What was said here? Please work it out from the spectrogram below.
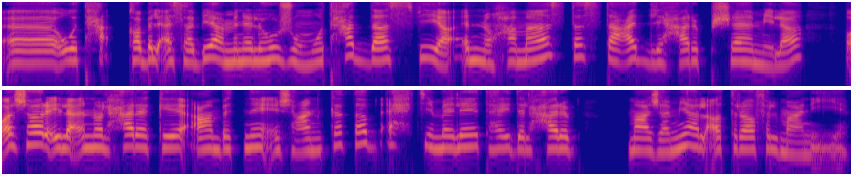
آه، قبل أسابيع من الهجوم وتحدث فيها أنه حماس تستعد لحرب شاملة وأشار إلى أنه الحركة عم بتناقش عن كثب احتمالات هيدي الحرب مع جميع الأطراف المعنية.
